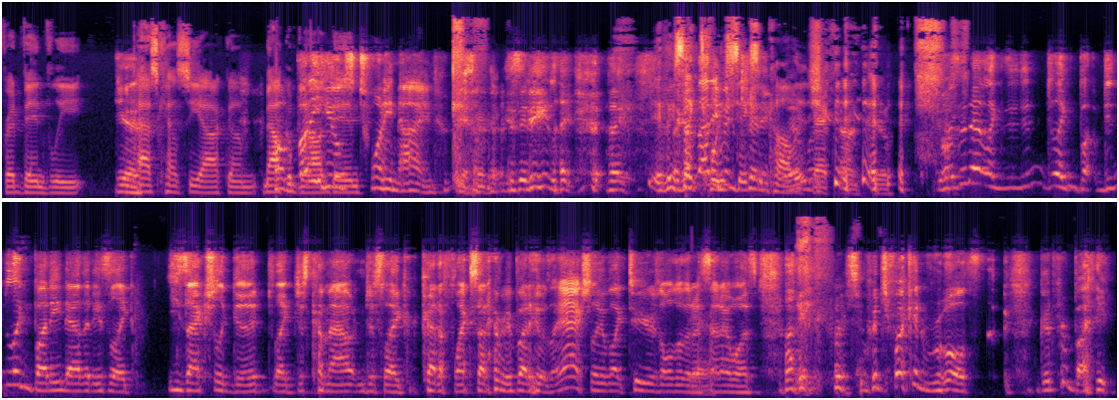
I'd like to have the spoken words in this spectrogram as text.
Fred VanVleet, yeah. Pascal Siakam, Oh, Malcolm Buddy Hield's Brogdon. twenty nine, isn't he? Like, like Yeah, he's Like, like, not even 26 in college. Back on too. wasn't that like didn't like didn't like Buddy now that he's like he's actually good like just come out and just like kind of flex on everybody. It was like actually I'm like two years older than I said I was. Like, which, which fucking rules? Good for Buddy.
